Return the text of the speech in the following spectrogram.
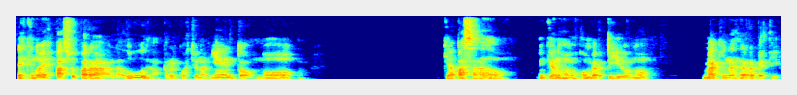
es que no hay espacio para la duda, para el cuestionamiento, no. ¿Qué ha pasado? ¿En qué nos hemos convertido, no? Máquinas de repetir.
